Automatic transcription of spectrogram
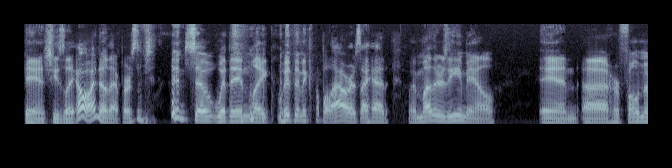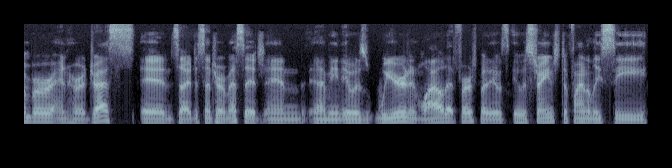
And she's like oh i know that person. And so within like within a couple hours i had my mother's email and uh her phone number and her address. And so i just sent her a message. And i mean it was weird and wild at first but it was it was strange to finally see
